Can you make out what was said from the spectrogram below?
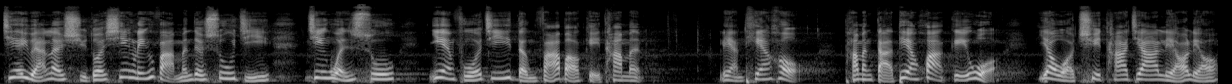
结缘了许多心灵法门的书籍、经文书。”念佛机等法宝给他们。两天后，他们打电话给我，要我去他家聊聊。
